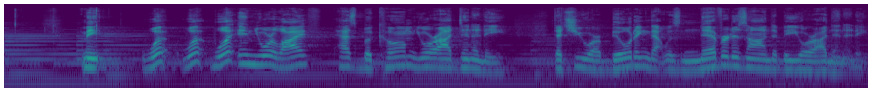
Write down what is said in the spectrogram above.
I mean, what, what, what in your life has become your identity that you are building that was never designed to be your identity?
